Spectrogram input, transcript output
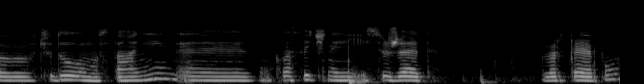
в чудовому стані. Класичний сюжет вертепу.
